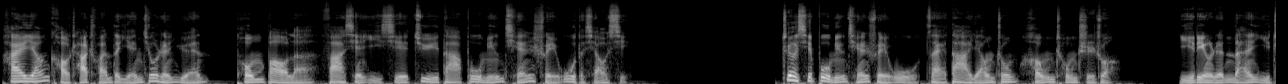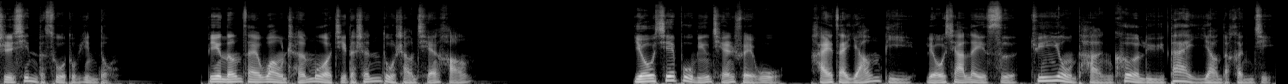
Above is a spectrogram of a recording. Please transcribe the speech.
海洋考察船的研究人员通报了发现一些巨大不明潜水物的消息。这些不明潜水物在大洋中横冲直撞，以令人难以置信的速度运动，并能在望尘莫及的深度上潜航。有些不明潜水物还在洋底留下类似军用坦克履带一样的痕迹。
